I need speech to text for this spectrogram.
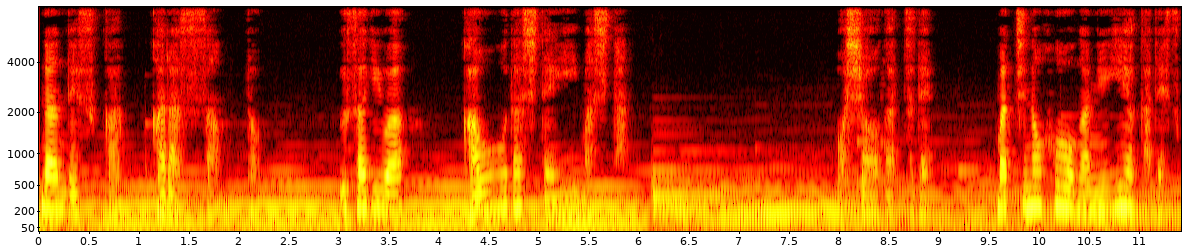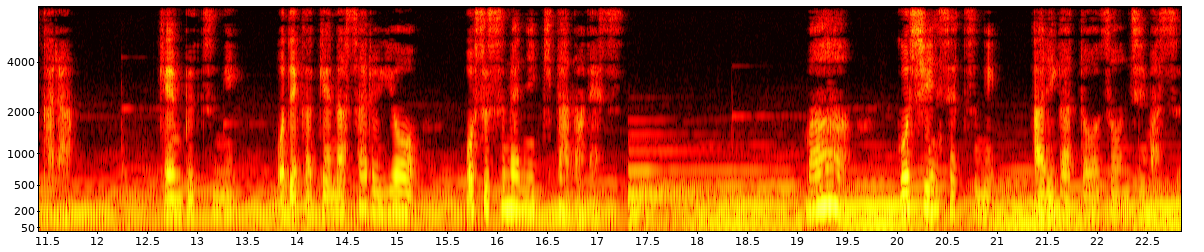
何ですか、カラスさんと、うさぎは顔を出して言いました。お正月で町の方が賑やかですから、見物にお出かけなさるようおすすめに来たのです。まあ、ご親切にありがとう存じます。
